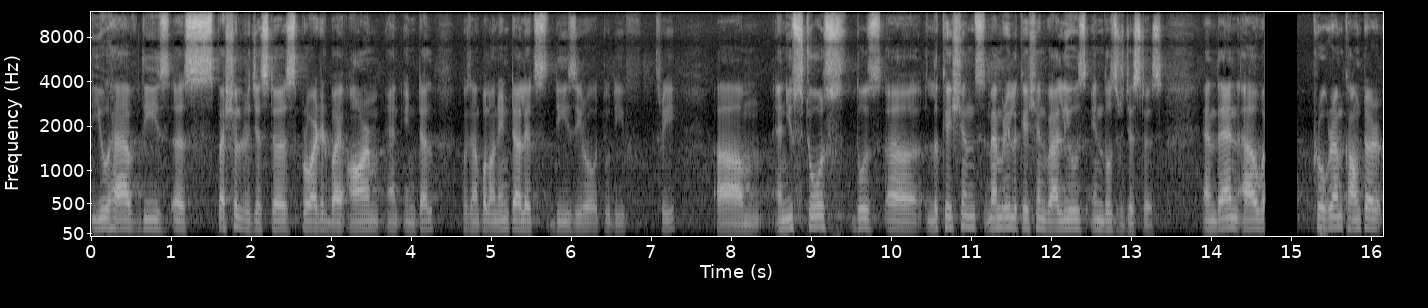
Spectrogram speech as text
you have these uh, special registers provided by ARM and Intel. For example, on Intel it's D0 to D3. Um, and you stores those uh, locations, memory location values in those registers. And then uh, when program counter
